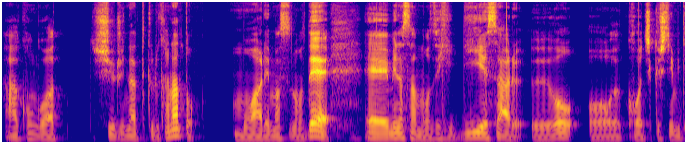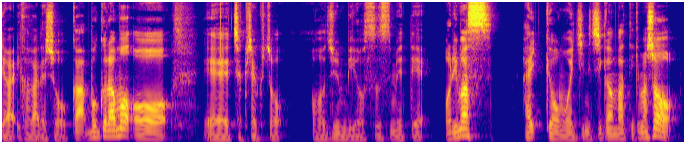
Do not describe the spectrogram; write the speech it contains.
今後は主流になってくるかなと思われますので、えー、皆さんもぜひ DSR を構築してみてはいかがでしょうか。僕らも、えー、着々と準備を進めております。はい、今日も一日頑張っていきましょう。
